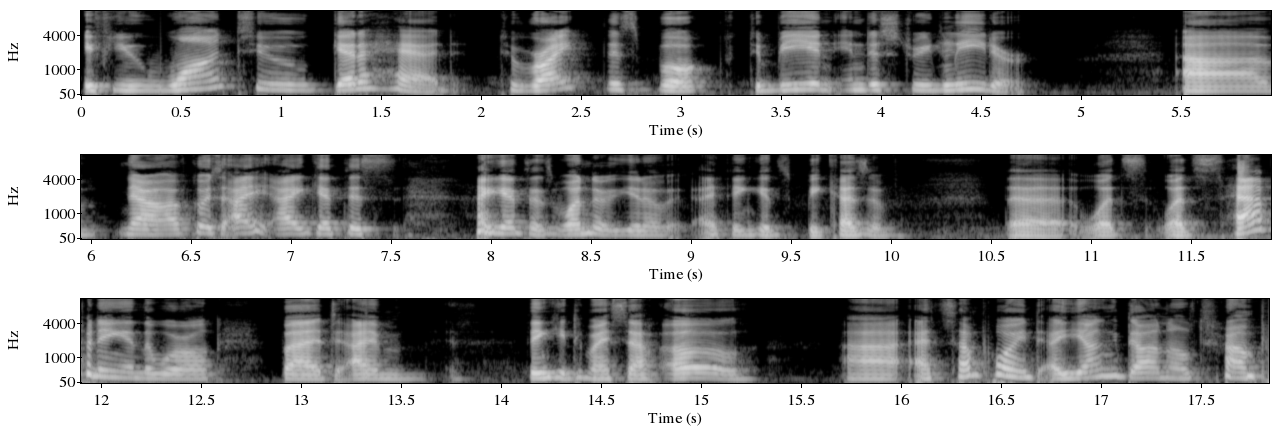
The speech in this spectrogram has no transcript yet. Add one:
if you want to get ahead to write this book to be an industry leader um, now of course I, I get this i get this wonder you know i think it's because of the what's what's happening in the world but i'm thinking to myself oh uh, at some point, a young Donald Trump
